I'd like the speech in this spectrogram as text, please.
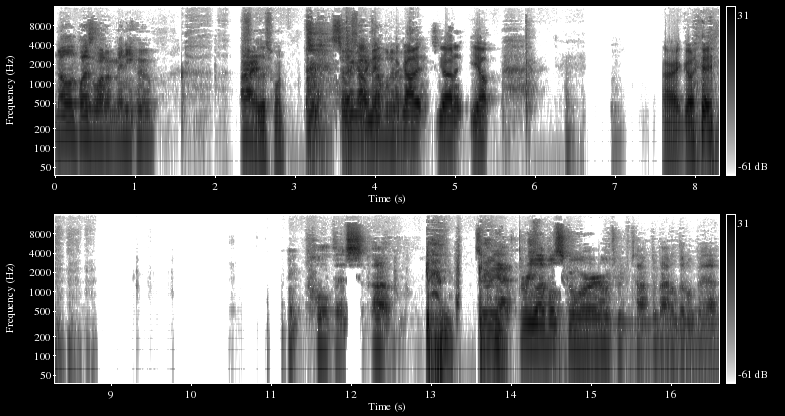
Nolan plays a lot of mini hoop. All right, So this one. so we got a not couple me. I got it. things. Got it. Yep. All right, go ahead. Let me pull this up. so we got three level score, which we've talked about a little bit.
